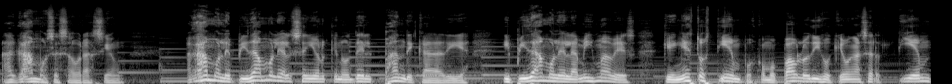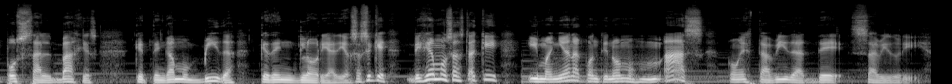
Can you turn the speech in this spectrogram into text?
hagamos esa oración. Hagámosle, pidámosle al Señor que nos dé el pan de cada día y pidámosle a la misma vez que en estos tiempos, como Pablo dijo, que van a ser tiempos salvajes, que tengamos vida que den gloria a Dios. Así que dejemos hasta aquí y mañana continuamos más con esta vida de sabiduría.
